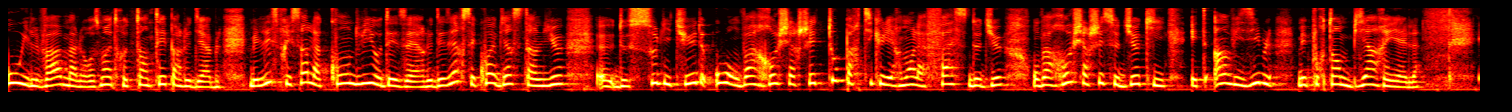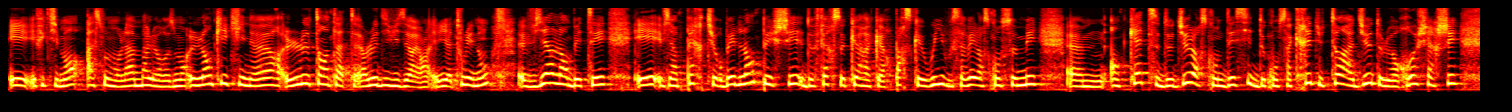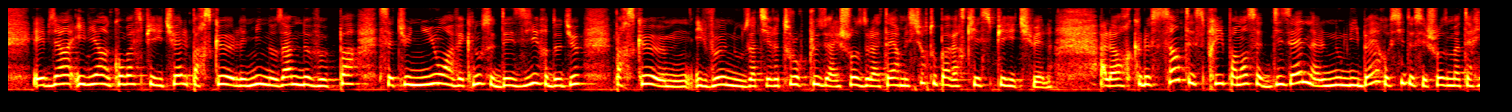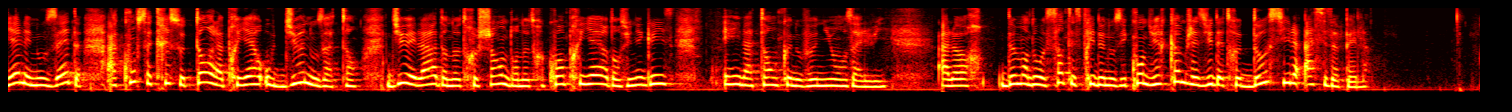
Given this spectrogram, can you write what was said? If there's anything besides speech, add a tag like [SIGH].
où il va malheureusement être tenté par le diable. Mais l'Esprit Saint l'a conduit au désert. Le désert, c'est quoi? Eh bien, c'est un lieu euh, de solitude où on va rechercher tout particulièrement la face de Dieu. On va rechercher ce Dieu qui est invisible, mais pourtant bien réel. Et effectivement, à ce moment-là, malheureusement, l'enquiquineur, le tentateur, le diviseur, il y a tous les noms, vient l'embêter et vient perturber, l'empêcher de faire ce cœur à cœur. Parce que oui, vous savez, lorsqu'on se met euh, en quête de Dieu, lorsqu'on décide de consacrer du temps à Dieu, de le rechercher, eh bien, il y a un combat spirituel parce que l'ennemi de nos âmes ne veut pas cette union avec nous, ce désir de Dieu, parce que euh, il veut nous attirer toujours plus vers les choses de la terre, mais surtout pas vers ce qui est spirituel. Alors que le Saint-Esprit, pendant cette dizaine, nous libère aussi de ces choses matérielles et nous aide à consacrer ce temps à la prière où Dieu nous attend. Dieu est là dans notre chambre, dans notre coin prière, dans une église, et il attend que nous venions à lui. Alors, demandons au Saint-Esprit de nous y conduire comme Jésus, d'être docile à ses appels.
